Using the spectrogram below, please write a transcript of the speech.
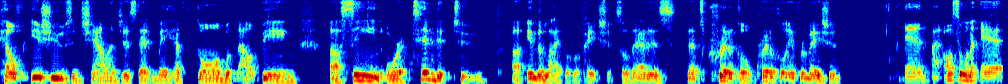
health issues and challenges that may have gone without being uh, seen or attended to uh, in the life of a patient. So that is that's critical, critical information. And I also want to add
